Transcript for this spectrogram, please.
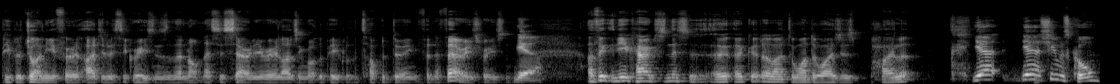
people are joining it for idealistic reasons, and they're not necessarily realizing what the people at the top are doing for nefarious reasons. Yeah, I think the new characters in this are, are good. I like the DeWanda Wise's pilot. yeah, yeah. She was cool.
